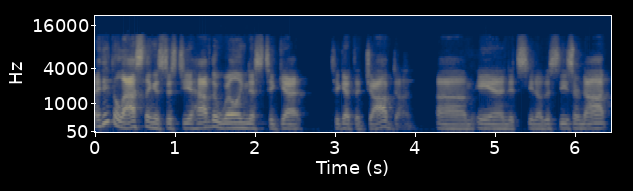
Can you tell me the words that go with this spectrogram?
And I think the last thing is just do you have the willingness to get to get the job done? Um, and it's you know this these are not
